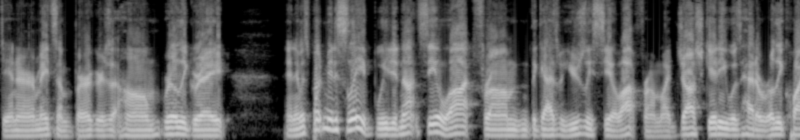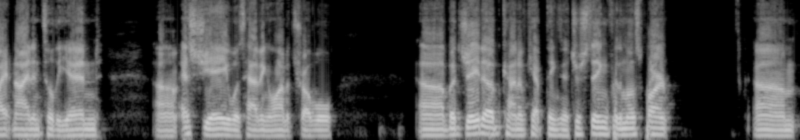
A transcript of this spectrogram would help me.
dinner, made some burgers at home, really great, and it was putting me to sleep. We did not see a lot from the guys we usually see a lot from. Like Josh Giddey was had a really quiet night until the end. Um, SGA was having a lot of trouble, uh, but J Dub kind of kept things interesting for the most part. Um,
